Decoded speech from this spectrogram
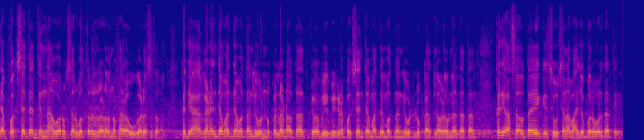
त्या पक्षाच्या चिन्हावर सर्वत्र लढवणं फार अवघड असतं. कधी आघाड्यांच्या माध्यमातून निवडणुका लढवतात किंवा वेगवेगळ्या पक्षांच्या माध्यमातून निवडणुका लढवल्या जातात. कधी असं होतं आहे की शिवसेना भाजपबरोबर जाते.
